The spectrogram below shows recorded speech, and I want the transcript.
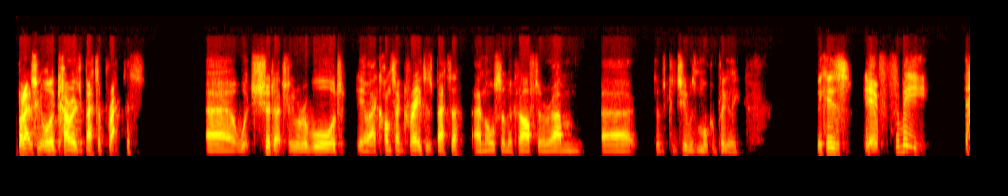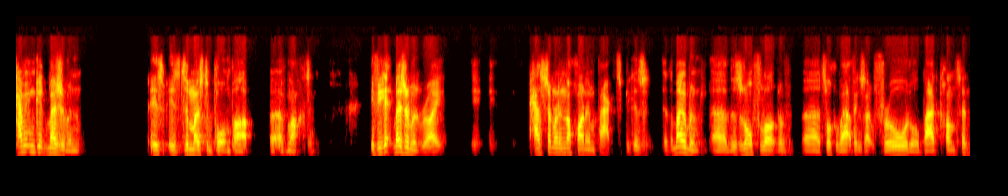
But actually, it will encourage better practice uh, which should actually reward you know our content creators better and also look after um, uh, consumers more completely. Because you know, for me, having good measurement is is the most important part of marketing. If you get measurement right, it, has some knock-on impacts. Because at the moment, uh, there's an awful lot of uh, talk about things like fraud or bad content.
